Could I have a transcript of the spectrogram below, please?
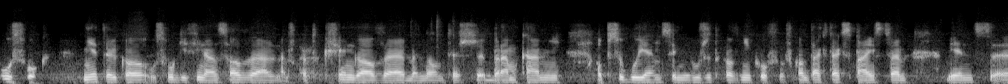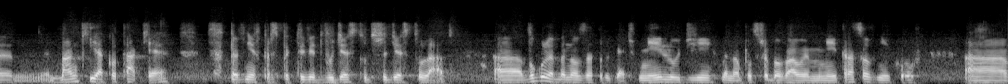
usług nie tylko usługi finansowe, ale na przykład księgowe, będą też bramkami obsługującymi użytkowników w kontaktach z państwem, więc banki jako takie pewnie w perspektywie 20-30 lat w ogóle będą zatrudniać mniej ludzi, będą potrzebowały mniej pracowników, a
